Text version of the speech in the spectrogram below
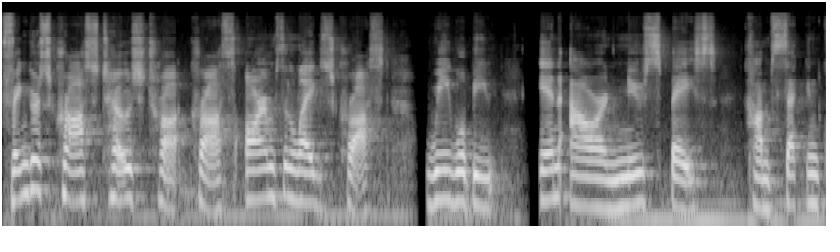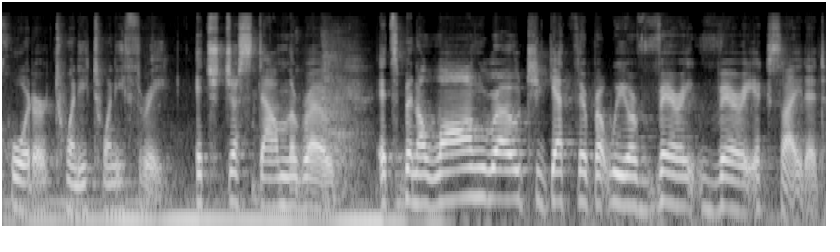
fingers crossed, toes crossed, arms and legs crossed, we will be in our new space come second quarter 2023. It's just down the road. It's been a long road to get there, but we are very, very excited.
